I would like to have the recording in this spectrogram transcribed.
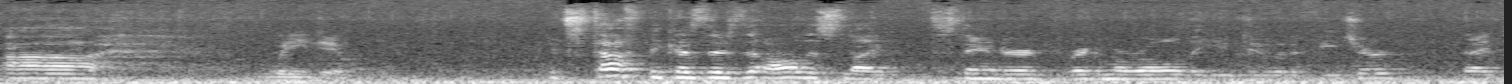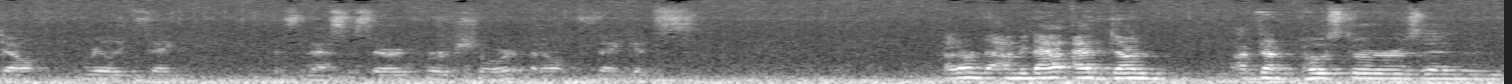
Uh, What do you do? It's tough because there's the, all this like standard rigmarole that you do with a feature that I don't really think is necessary for a short. I don't think it's. I don't know. I mean, I, I've done I've done posters and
